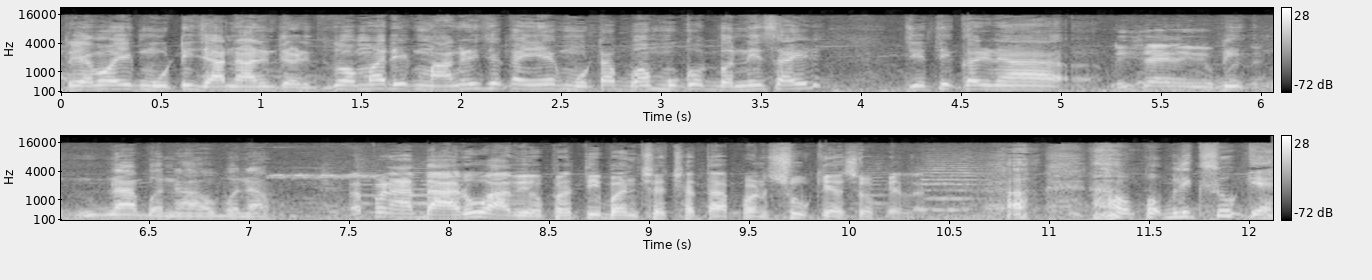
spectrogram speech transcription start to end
તો એમાં એક મોટી જાનહાની ટળી હતી. તો અમારી એક માંગણી છે કે અહીંયા એક મોટા બમ મૂકો બંને સાઈડ જેથી કરીને આ ડિઝાઇન ના બનાવો બનાવો. પણ આ દારૂ આવ્યો પ્રતિબંધ છે છતાં પણ. શું કહેશો પહેલાં હા પબ્લિક શું કહે?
